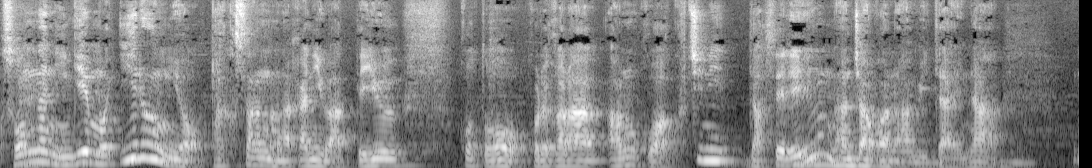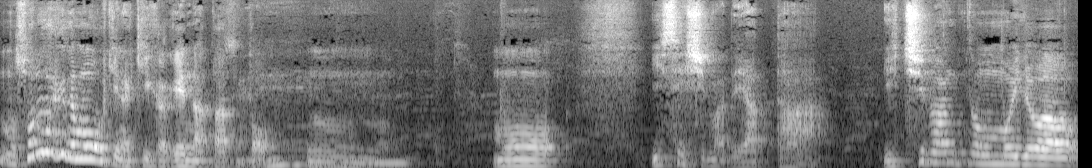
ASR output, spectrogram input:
そんな人間もいるんよたくさんの中にはっていうことをこれからあの子は口に出せれるようになんちゃうかなみたいな、もうそれだけでも大きなきっかけになったと、うん、もう伊勢志摩でやった一番の思い出は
